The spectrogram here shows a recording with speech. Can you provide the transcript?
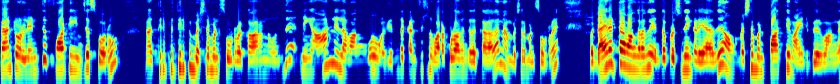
பேண்ட்டோட லென்த்து ஃபார்ட்டி இன்ச்சஸ் வரும். நான் திருப்பி திருப்பி மெஷர்மெண்ட் சொல்கிற காரணம் வந்து நீங்கள் ஆன்லைனில் வாங்கும்போது உங்களுக்கு எந்த கன்ஃபியூஷன் வரக்கூடாதுங்கிறதுக்காக தான் நான் மெஷர்மெண்ட் சொல்கிறேன் இப்போ டைரெக்டாக வாங்குறவங்க எந்த பிரச்சனையும் கிடையாது. அவங்க மெஷர்மெண்ட் பார்த்தே வாங்கிட்டு போயிடுவாங்க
